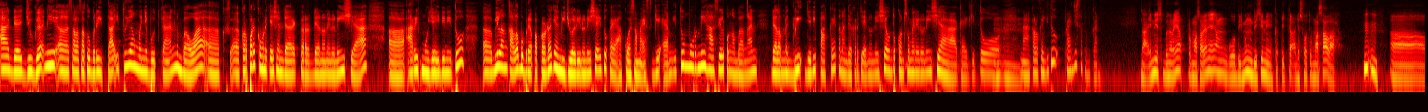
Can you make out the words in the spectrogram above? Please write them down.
ada juga nih eh, salah satu berita itu yang menyebutkan bahwa eh, Corporate Communication Director Danone Indonesia eh, Arif Mujahidin itu eh, bilang kalau beberapa produk yang dijual di Indonesia itu kayak Aqua sama SGM itu murni hasil pengembangan dalam negeri jadi pakai tenaga kerja Indonesia untuk konsumen Indonesia kayak gitu. Mm-mm. Nah kalau kayak gitu Prancis atau bukan? Nah ini sebenarnya permasalahannya yang gue bingung di sini ketika ada suatu masalah Mm-mm. eh,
